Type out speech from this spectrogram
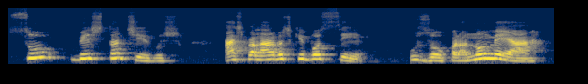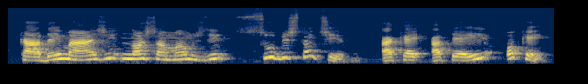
substantivos. As palavras que você usou para nomear cada imagem, nós chamamos de substantivo. Até aí, ok.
